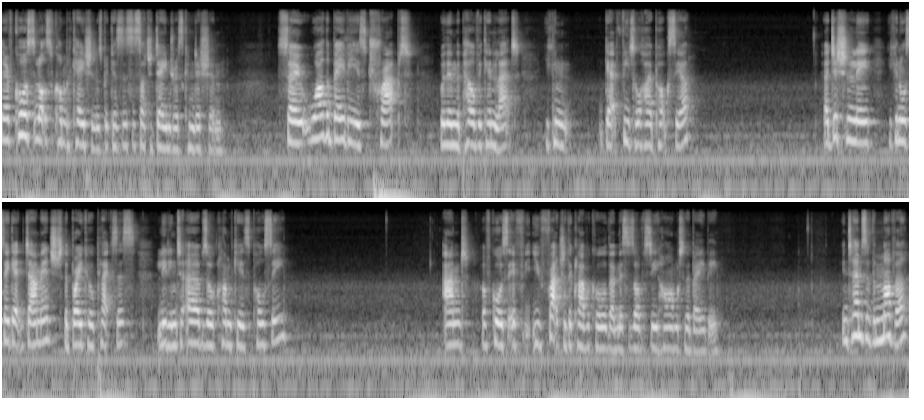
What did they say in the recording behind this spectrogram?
There are, of course, lots of complications because this is such a dangerous condition. So, while the baby is trapped within the pelvic inlet, you can get fetal hypoxia. Additionally, you can also get damage to the brachial plexus, leading to Erb's or Klumpke's palsy. And of course, if you fracture the clavicle, then this is obviously harm to the baby. In terms of the mother,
